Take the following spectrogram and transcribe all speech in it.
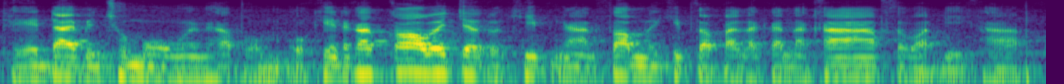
เทสได้เป็นชั่วโมงเลยนะครับผมโอเคนะครับก็ไว้เจอกับคลิปงานซ่อมในคลิปต่อไปแล้วกันนะครับ สวัสดีครับ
